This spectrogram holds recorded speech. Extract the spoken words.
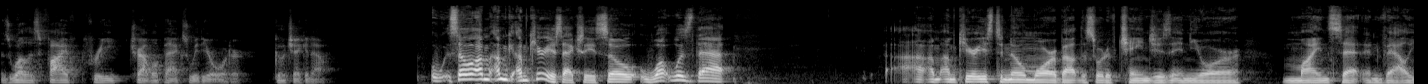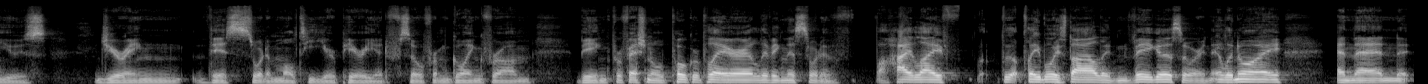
as well as five free travel packs with your order. Go check it out. So I'm I'm I'm curious actually. So what was that? I'm I'm curious to know more about the sort of changes in your mindset and values during this sort of multi-year period. So from going from being professional poker player, living this sort of high life playboy style in Vegas or in Illinois, and then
